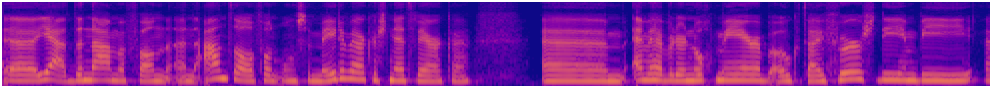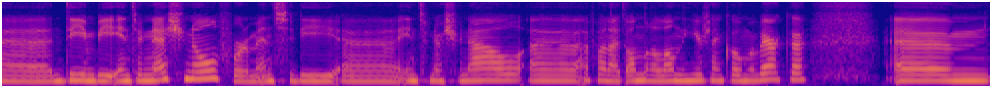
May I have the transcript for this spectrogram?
uh, ja, de namen van een aantal van onze medewerkersnetwerken. Um, en we hebben er nog meer. We hebben ook Diverse DNB, uh, DNB International voor de mensen die uh, internationaal uh, vanuit andere landen hier zijn komen werken. Um,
